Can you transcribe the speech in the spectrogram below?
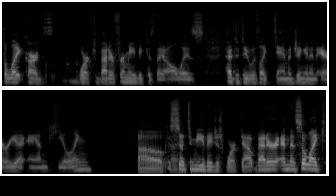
the light cards worked better for me because they always had to do with like damaging in an area and healing. Oh, okay. So to me, they just worked out better. And then so like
